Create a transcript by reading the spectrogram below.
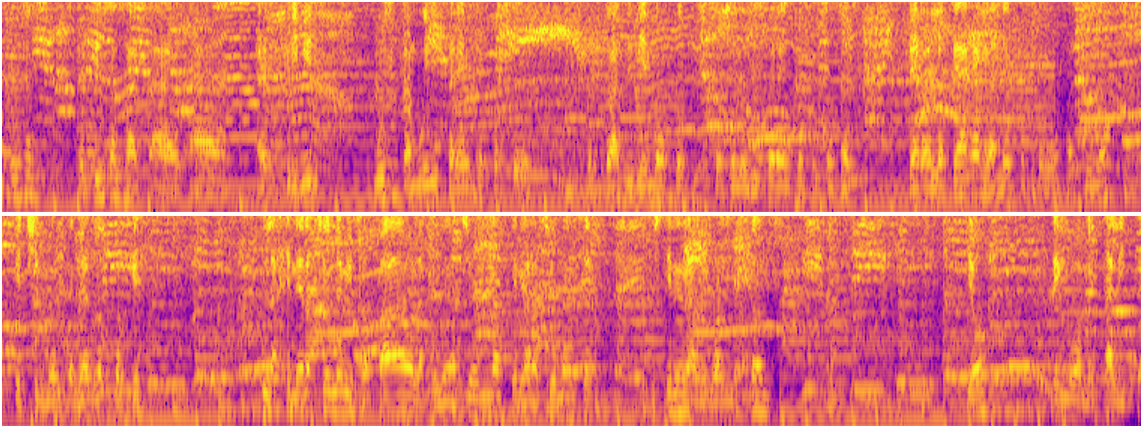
entonces empiezas a, a, escribir música muy diferente porque, vas viviendo situaciones diferentes, entonces, pero lo que hagan la neta es que me fascina, qué chingón tenerlos porque es la generación de mi papá o la generación, una generación antes, pues tienen a los Rolling Stones. Yo tengo a Metallica.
